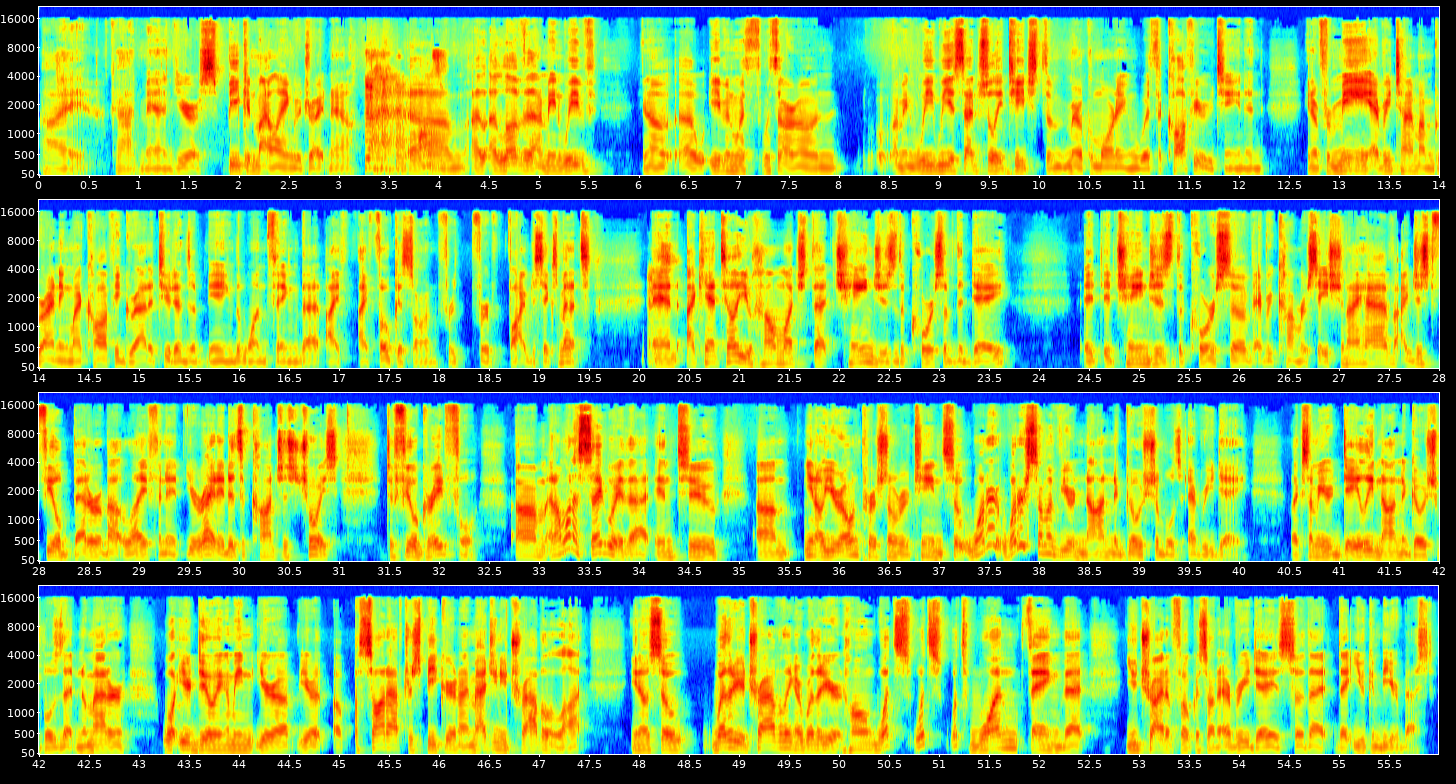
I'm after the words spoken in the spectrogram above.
I, God, man, you're speaking my language right now. awesome. um, I, I, love that. I mean, we've, you know, uh, even with with our own, I mean, we we essentially teach the miracle morning with a coffee routine, and you know, for me, every time I'm grinding my coffee, gratitude ends up being the one thing that I, I focus on for, for five to six minutes. Nice. And I can't tell you how much that changes the course of the day. It, it changes the course of every conversation I have. I just feel better about life. And it, you're right. It is a conscious choice to feel grateful. Um, and I want to segue that into, um, you know, your own personal routine. So what are, what are some of your non-negotiables every day? like some of your daily non-negotiables that no matter what you're doing, I mean, you're a you're a, a sought after speaker, and I imagine you travel a lot. You know, so whether you're traveling or whether you're at home, what's what's what's one thing that you try to focus on every day so that that you can be your best?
